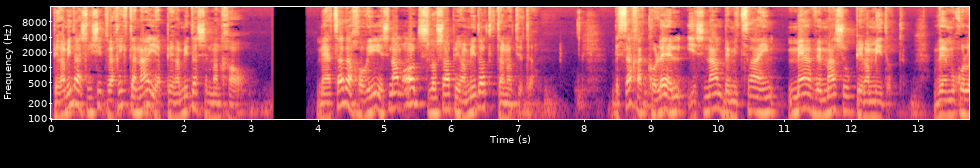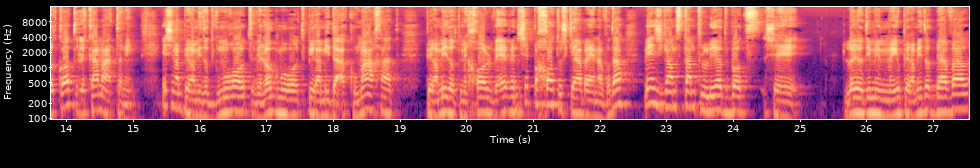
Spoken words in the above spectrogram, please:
הפירמידה השלישית והכי קטנה היא הפירמידה של מנחאור. מהצד האחורי ישנם עוד שלושה פירמידות קטנות יותר. בסך הכולל ישנם במצרים מאה ומשהו פירמידות, והן מחולקות לכמה אתרים. ישנם פירמידות גמורות ולא גמורות, פירמידה עקומה אחת, פירמידות מחול ואבן שפחות הושקעה בהן עבודה, ויש גם סתם תלוליות בוץ שלא יודעים אם היו פירמידות בעבר,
